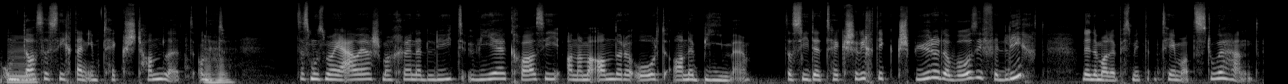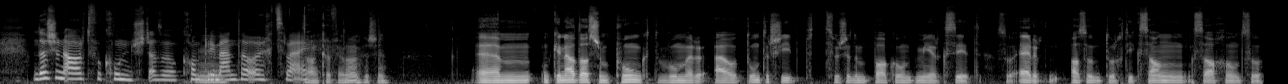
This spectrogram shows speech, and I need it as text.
um Mhm. das es sich dann im Text handelt. Und Mhm. das muss man ja auch erst mal können, die Leute wie quasi an einem anderen Ort anbeamen. Dass sie den Text richtig spüren, obwohl sie vielleicht nicht einmal etwas mit dem Thema zu tun haben. Und das ist eine Art von Kunst. Also Kompliment an euch zwei. Danke vielmals. Dankeschön. Ähm, und genau das ist ein Punkt, wo man auch den Unterschied zwischen dem Paco und mir sieht. So er, also durch die Gesangsachen und so,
